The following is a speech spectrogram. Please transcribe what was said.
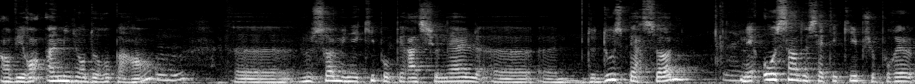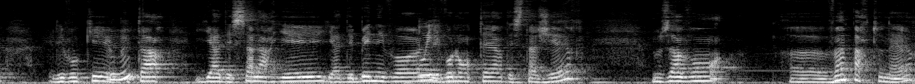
environ 1 million d'euros par an. Mhm. Euh, nous sommes une équipe opérationnelle euh, euh, de 12 personnes, mais au sein de cette équipe, je pourrais l'évoquer mhm. plus tard, il y a des salariés, il y a des bénévoles, des volontaires, des stagiaires. Nous avons 20 partenaires,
